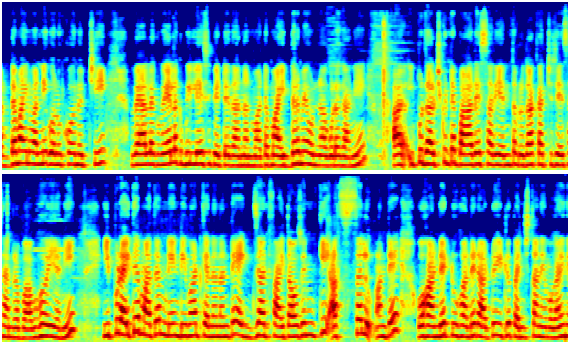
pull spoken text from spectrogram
అడ్డమైనవన్నీ కొనుక్కొని వచ్చి వేళ్ళకు వేళ్ళకు బిల్ వేసి పెట్టేదాన్ని అనమాట మా ఇద్దరమే ఉన్నా కూడా కానీ ఇప్పుడు తలుచుకుంటే బాధేస్తుంది. ఎంత వృధా ఖర్చు చేశాను రా బాబోయ్ అని. ఇప్పుడైతే మాత్రం నేను డిమార్ట్కి వెళ్ళానంటే ఎగ్జాక్ట్ ఫైవ్ థౌజండ్కి అస్సలు అంటే ఓ హండ్రెడ్ టూ హండ్రెడ్ అటు ఇట్లు పెంచుతానేమో కానీ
